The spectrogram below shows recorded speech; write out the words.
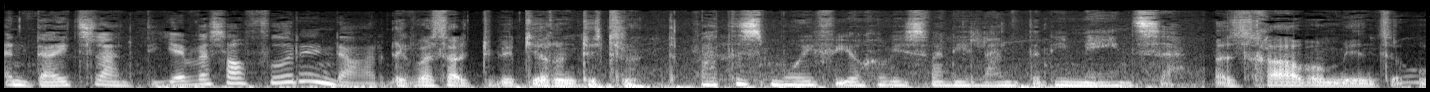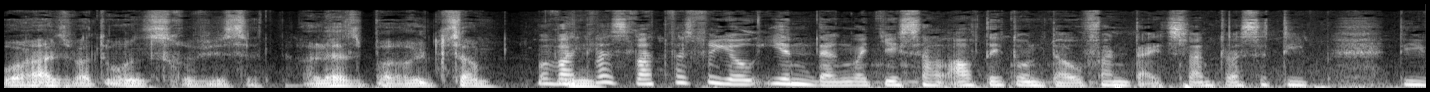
in Duitsland. Jy was al voorheen daar. Ek was al twee keer in Duitsland. Wat is mooi vir jou gewees van die land en die mense? As gawe mense, oral wat ons gewees het. Hulle is behulpsaam. Maar wat was wat was vir jou een ding wat jy sal altyd onthou van Duitsland? Was dit die die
